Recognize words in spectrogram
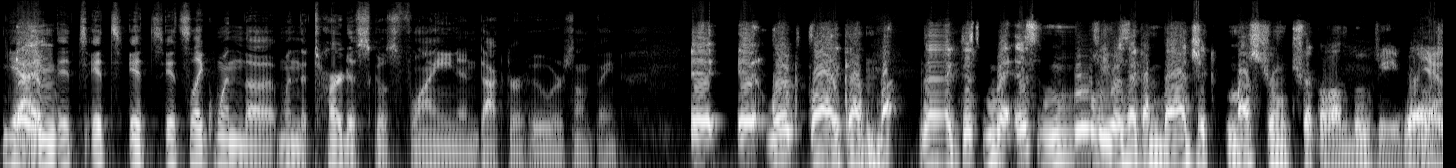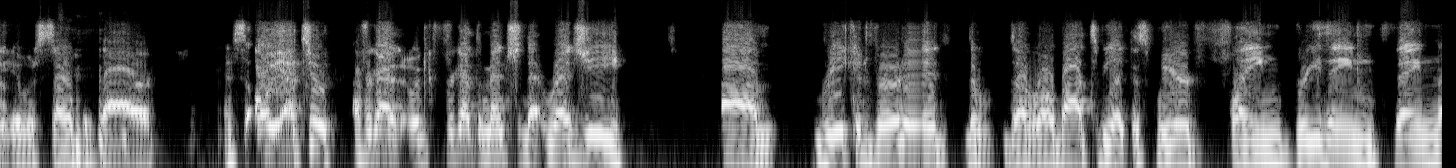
Yeah, Um, it's it's it's it's like when the when the TARDIS goes flying in Doctor Who or something. It it looked like a like this this movie was like a magic mushroom trip of a movie. Really, Yeah. it was so bizarre. and so, oh yeah, too. I forgot I forgot to mention that Reggie um, reconverted the the robot to be like this weird flame breathing thing.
